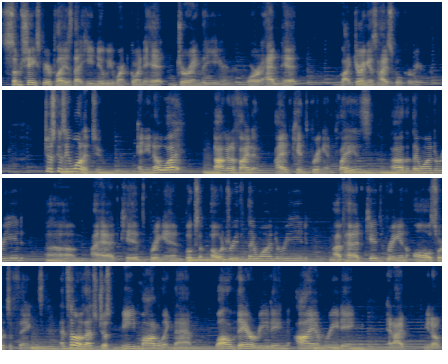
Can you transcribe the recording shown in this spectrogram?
some Shakespeare plays that he knew we weren't going to hit during the year or hadn't hit like during his high school career just because he wanted to. And you know what? Not going to fight it. I had kids bring in plays uh, that they wanted to read. Um, I had kids bring in books of poetry that they wanted to read. I've had kids bring in all sorts of things. And some of that's just me modeling that while they're reading, I am reading, and I, you know,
